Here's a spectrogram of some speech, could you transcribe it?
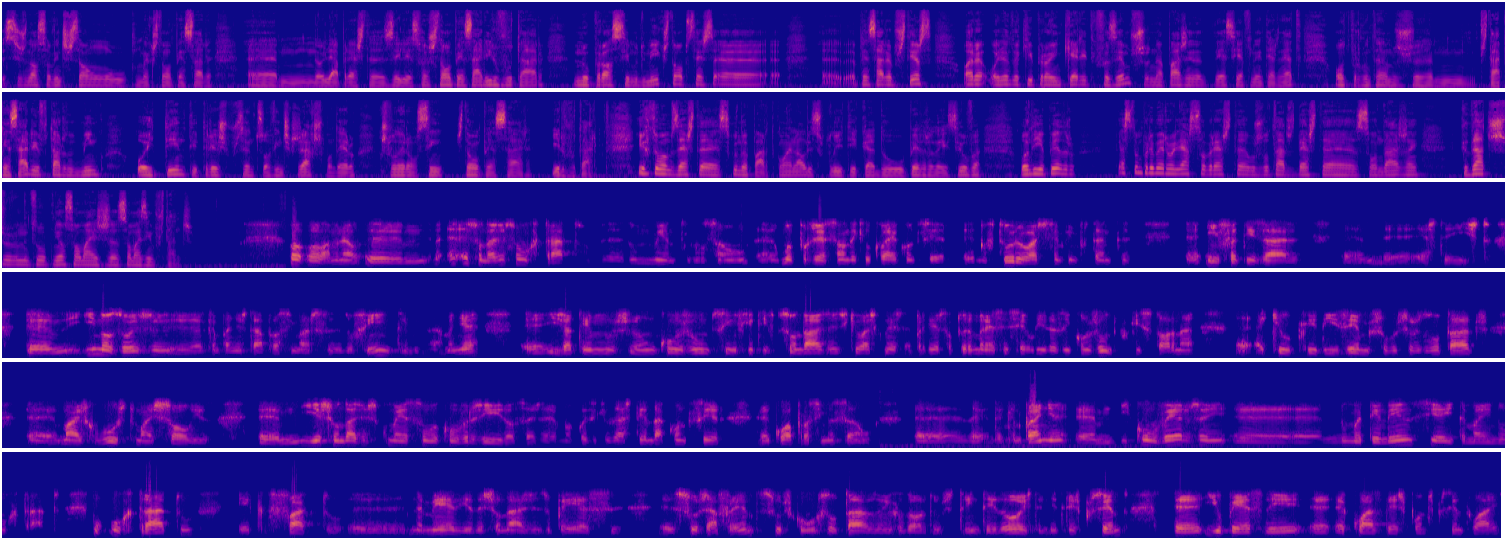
se os nossos ouvintes estão, como é que estão a pensar, uh, olhar para estas eleições, estão a pensar ir votar no próximo domingo, estão a, uh, a pensar abster-se. Ora, olhando aqui para o inquérito que fazemos na página da DSF na internet, onde perguntamos, está a pensar ir votar no domingo, 83% dos ouvintes que já responderam responderam sim, estão a pensar ir votar. E retomamos esta segunda parte com a análise política do Pedro Ney Silva. Bom dia, Pedro. Peço-te um primeiro olhar sobre esta, os resultados desta sondagem. Que dados, na tua opinião, são mais, são mais importantes? Olá, Manuel. As sondagens são um retrato do momento, não são uma projeção daquilo que vai acontecer no futuro. Eu acho sempre importante enfatizar esta, isto. E nós hoje, a campanha está a aproximar-se do fim, termina amanhã, e já temos um conjunto significativo de sondagens que eu acho que a partir desta altura merecem ser lidas em conjunto, porque isso torna aquilo que dizemos sobre os seus resultados mais robusto, mais sólido. E as sondagens começam a convergir, ou seja, é uma coisa que aliás tende a acontecer com a aproximação da, da, campanha e convergem numa tendência e também num retrato. Bom, o retrato é que, de facto, na média das sondagens, o PS surge à frente, surge com um resultado em redor dos 32%, 33%, e o PSD a quase 10 pontos percentuais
